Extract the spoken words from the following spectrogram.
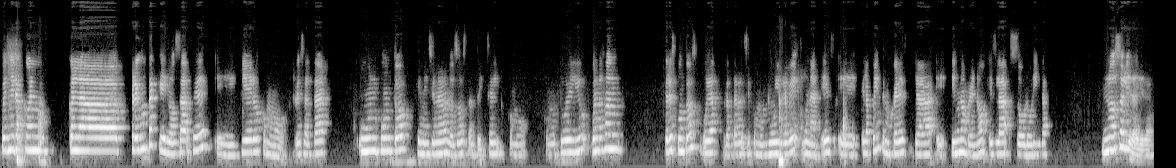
Pues mira, con con la pregunta que nos haces, eh, quiero como resaltar un punto que mencionaron los dos, tanto Itzel como, como tú, Elio. Bueno, son tres puntos, voy a tratar de ser como muy breve. Una es eh, el apoyo entre mujeres, ya eh, tiene un nombre, ¿no? Es la sororidad. No solidaridad,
